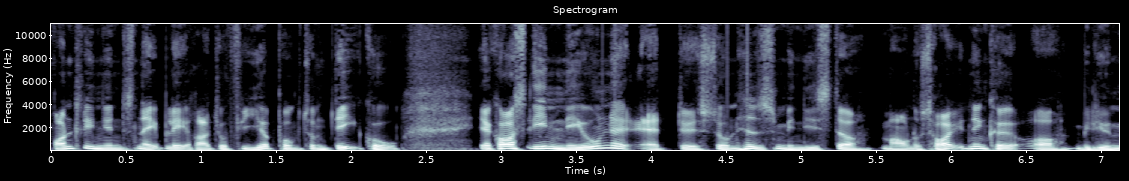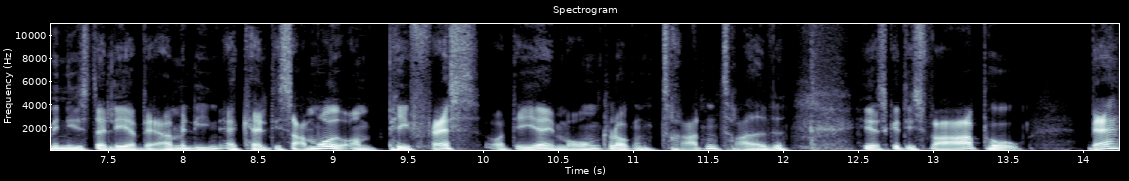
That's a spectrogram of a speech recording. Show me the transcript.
frontlinjen radio4.dk. Jeg kan også lige nævne, at øh, sundhedsminister Magnus Højninke og miljøminister Lea Wermelin er kaldt i samråd om PFAS, og det er i morgen kl. 13.30. Her skal de svare på, hvad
